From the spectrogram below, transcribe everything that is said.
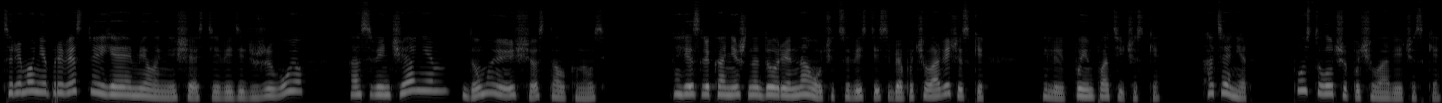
Церемонию приветствия я имела несчастье видеть вживую, а с венчанием, думаю, еще столкнусь. Если, конечно, Дори научится вести себя по-человечески или по-эмпатически. Хотя нет, пусть лучше по-человечески.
